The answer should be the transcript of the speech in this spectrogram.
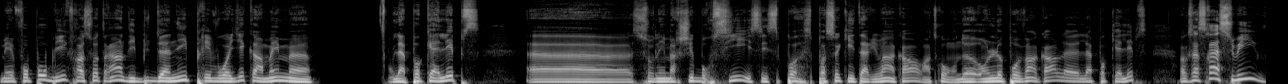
Mais il ne faut pas oublier que François Trahan, en début d'année, prévoyait quand même l'apocalypse sur les marchés boursiers et c'est pas, pas ça qui est arrivé encore. En tout cas, on ne l'a pas vu encore, l'apocalypse. Donc, ça sera à suivre.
